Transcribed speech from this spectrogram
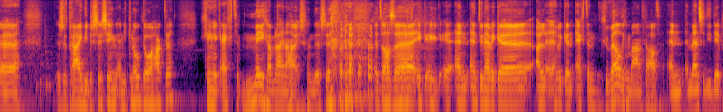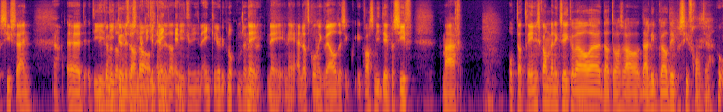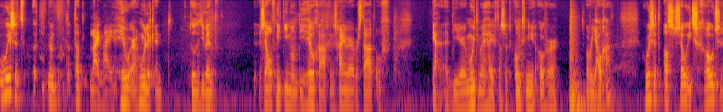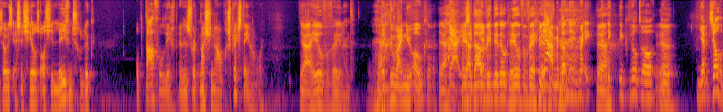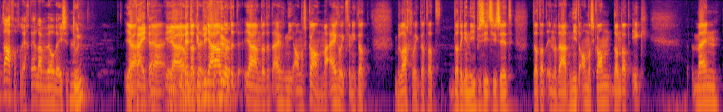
zodra ik die beslissing en die knoop doorhakte, ging ik echt mega blij naar huis. Dus het was. ik, ik, en, en toen heb ik, heb ik een, echt een geweldige maand gehad. En mensen die depressief zijn. Ja. Uh, die, die, kunnen, die kunnen dan niet, die kunnen dat niet. niet in één keer de knop omzetten. Nee, nee, nee. En dat kon ik wel. Dus ik, ik was niet depressief. Maar op dat trainingskamp ben ik zeker wel, uh, dat was wel, daar liep ik wel depressief rond, ja. Hoe, hoe is het? Uh, dat, dat, lijkt mij heel erg moeilijk. En je bent zelf niet iemand die heel graag in de schijnwerper staat of ja, die er moeite mee heeft als het continu over, over jou gaat. Hoe is het als zoiets groots en zoiets essentieels als je levensgeluk op tafel ligt en een soort nationaal gespreksthema wordt. Ja, heel vervelend. Ja. Dat doen wij nu ook. Ja, ja, ja daarom vind ik dit ook heel vervelend. Ja, maar, dat, maar ik, ik, ik, wil het wel... je hebt het zelf op tafel gelegd, hè? laten we wel wezen, toen. Ja, in feite. Ja, je, je bent publiek ja, omdat het, ja, omdat het eigenlijk niet anders kan. Maar eigenlijk vind ik dat belachelijk dat, dat, dat ik in die positie zit. Dat dat inderdaad niet anders kan dan dat ik mijn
